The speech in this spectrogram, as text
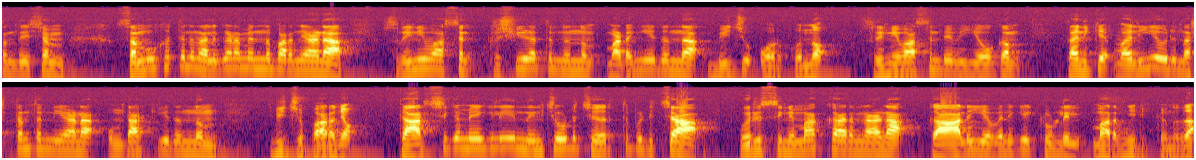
സന്ദേശം സമൂഹത്തിന് നൽകണമെന്ന് പറഞ്ഞാണ് ശ്രീനിവാസൻ കൃഷിയിടത്തിൽ നിന്നും മടങ്ങിയതെന്ന് ബിജു ഓർക്കുന്നു. ശ്രീനിവാസന്റെ വിയോഗം തനിക്ക് വലിയ ഒരു നഷ്ടം തന്നെയാണ് ഉണ്ടാക്കിയതെന്നും ബിജു പറഞ്ഞു. കാർഷിക മേഖലയെ നെഞ്ചോട് ചേർത്ത് പിടിച്ച ഒരു സിനിമാക്കാരനാണ് കാലയവനികയ്ക്കുള്ളിൽ മറിഞ്ഞിരിക്കുന്നത്.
